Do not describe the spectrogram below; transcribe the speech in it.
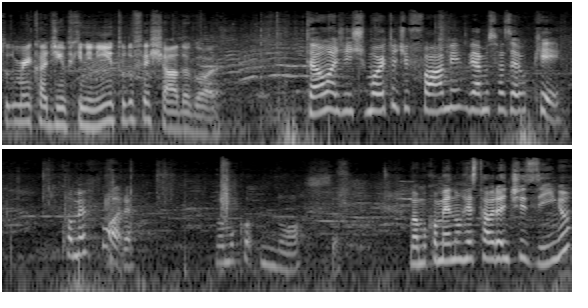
Tudo mercadinho pequenininho, tudo fechado agora. Então, a gente morto de fome, viemos fazer o quê? Comer fora. Vamos co... Nossa. Vamos comer num restaurantezinho.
